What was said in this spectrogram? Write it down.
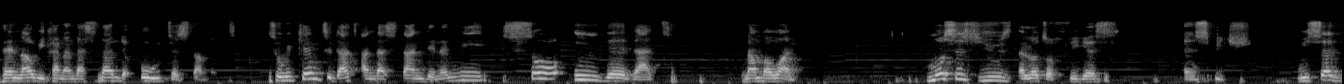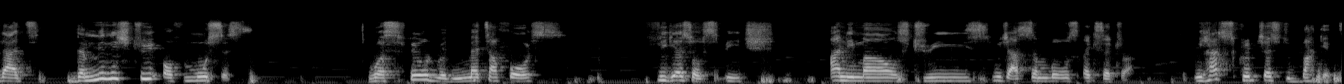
then now we can understand the Old Testament. So we came to that understanding and we saw in there that number one, Moses used a lot of figures and speech. We said that the ministry of Moses was filled with metaphors, figures of speech, animals, trees, which are symbols, etc. We had scriptures to back it.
